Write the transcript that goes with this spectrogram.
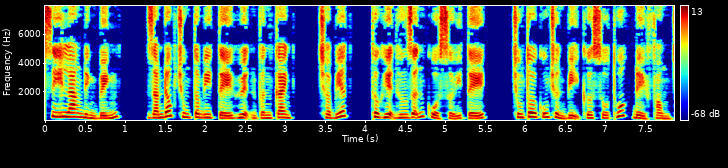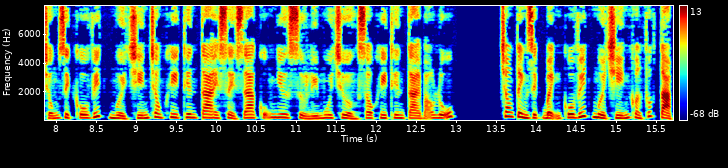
sĩ Lang Đình Bính, Giám đốc Trung tâm Y tế huyện Vân Canh, cho biết, thực hiện hướng dẫn của Sở Y tế, chúng tôi cũng chuẩn bị cơ số thuốc để phòng chống dịch COVID-19 trong khi thiên tai xảy ra cũng như xử lý môi trường sau khi thiên tai bão lũ. Trong tình dịch bệnh COVID-19 còn phức tạp,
